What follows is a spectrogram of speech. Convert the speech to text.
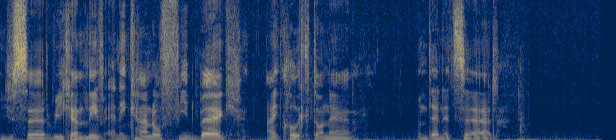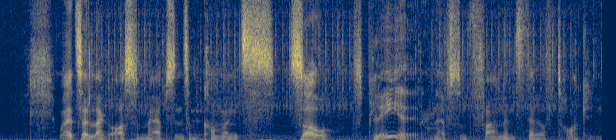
you said we can leave any kind of feedback. I clicked on it, and then it said well, it said like awesome maps and some comments. So, let's play it and have some fun instead of talking.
